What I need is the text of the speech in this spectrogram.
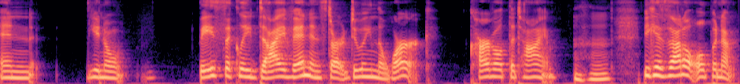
and you know, basically dive in and start doing the work carve out the time mm-hmm. because that'll open up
